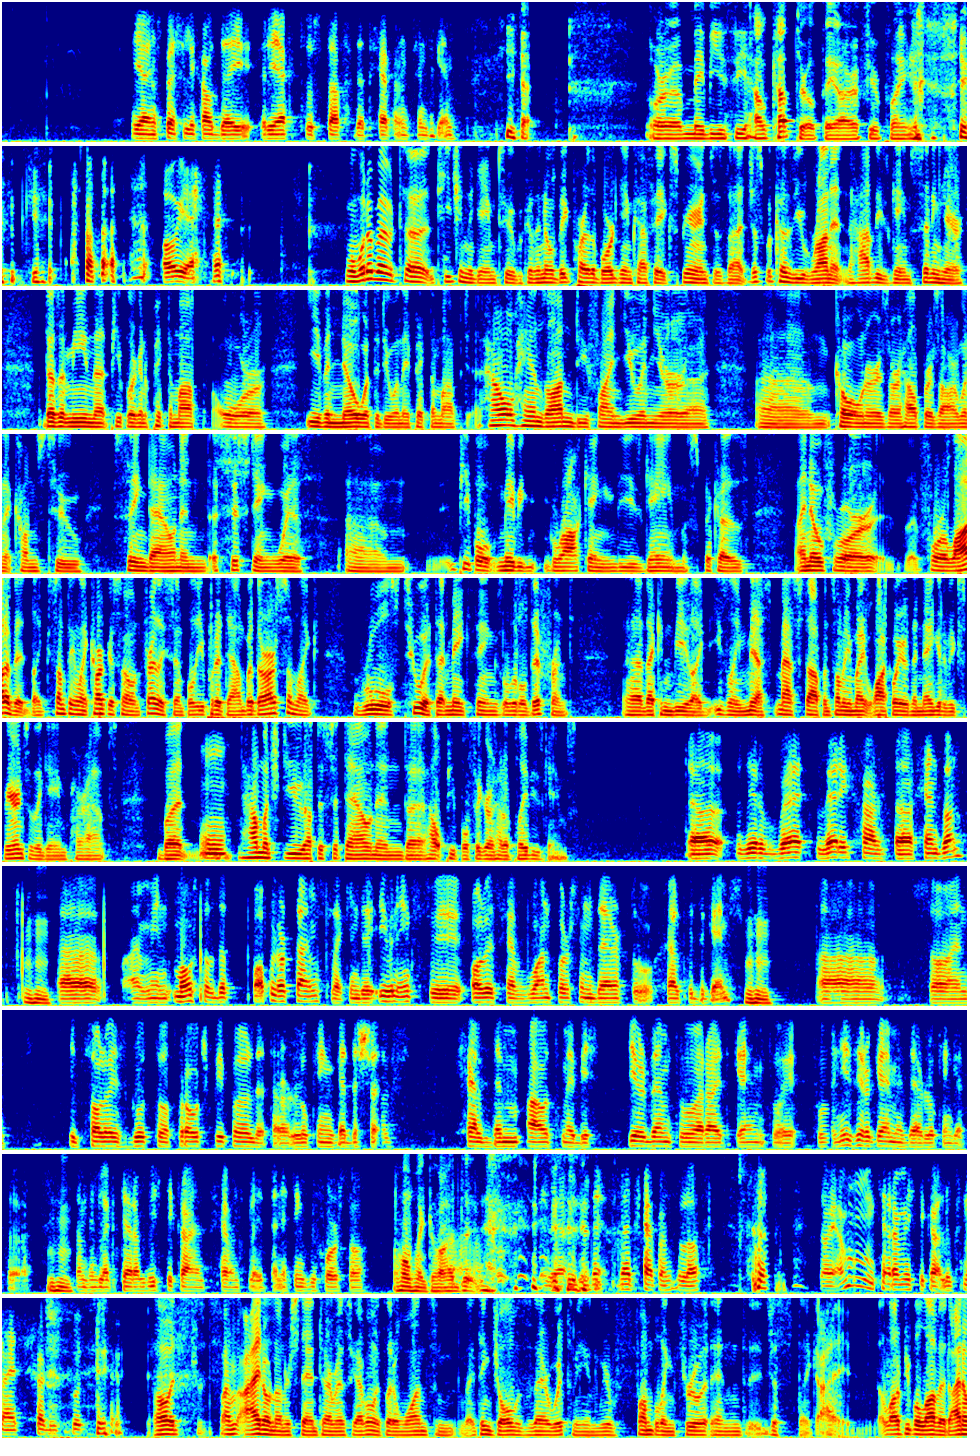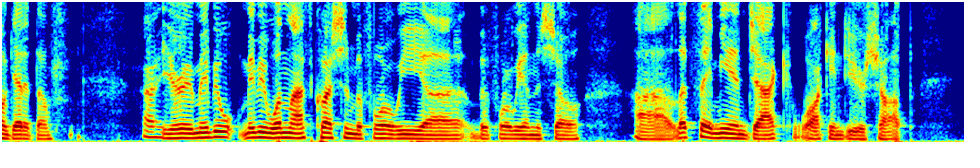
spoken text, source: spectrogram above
Yeah, and especially how they react to stuff that happens in the game. yeah. Or uh, maybe you see how cutthroat they are if you're playing a certain game. oh yeah. Well, what about uh, teaching the game too? Because I know a big part of the board game cafe experience is that just because you run it and have these games sitting here, doesn't mean that people are going to pick them up or even know what to do when they pick them up. How hands-on do you find you and your uh, um, co-owners or helpers are when it comes to sitting down and assisting with um, people maybe grokking these games? Because I know for for a lot of it, like something like Carcassonne, fairly simple. You put it down, but there are some like rules to it that make things a little different. Uh, that can be like easily mess, messed up, and somebody might walk away with a negative experience of the game, perhaps. But Mm. how much do you have to sit down and uh, help people figure out how to play these games? Uh, they're ve- very hard, uh, hands-on. hmm Uh, I mean, most of the popular times, like in the evenings, we always have one person there to help with the games. hmm Uh, so, and it's always good to approach people that are looking at the shelves, help them out, maybe steer them to a right game, to, a, to an easier game if they're looking at uh, hmm something like Terra Mystica and haven't played anything before. So, Oh my God! Uh, yeah, that, that happens a lot. so, yeah, mm, Terra Mystica looks nice. Heard it's good. Oh, it's, it's I'm, I don't understand Terra Mystica. I've only played it once, and I think Joel was there with me, and we were fumbling through it, and it just like I, a lot of people love it. I don't get it though. All right, Yuri. Maybe maybe one last question before we uh, before we end the show. Uh, let's say me and Jack walk into your shop,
